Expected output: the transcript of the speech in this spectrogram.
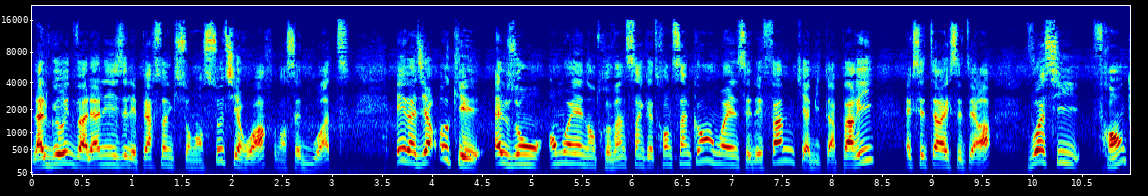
l'algorithme va aller analyser les personnes qui sont dans ce tiroir, dans cette boîte, et va dire ok, elles ont en moyenne entre 25 et 35 ans, en moyenne c'est des femmes qui habitent à Paris, etc. etc. Voici Franck,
